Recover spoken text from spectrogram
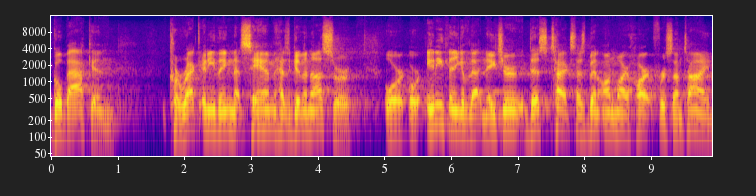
go back and correct anything that Sam has given us or, or, or anything of that nature. This text has been on my heart for some time.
